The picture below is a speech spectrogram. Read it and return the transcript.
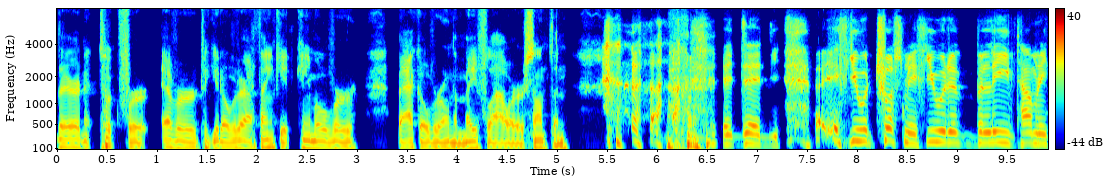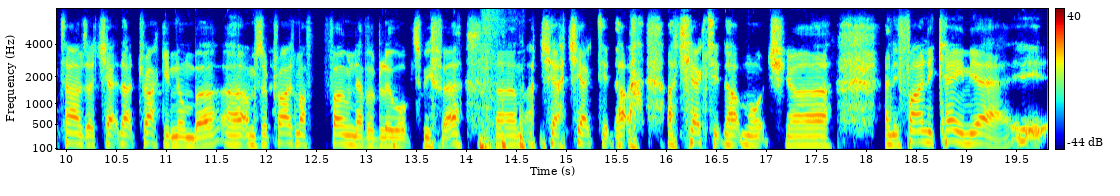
and it took forever to get over there. I think it came over back over on the Mayflower or something. it did. If you would trust me, if you would have believed how many times I checked that tracking number, uh, I'm surprised my phone never blew up. To be fair, um, I, ch- checked it that I checked it that much, uh, and it finally came. Yeah. It,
